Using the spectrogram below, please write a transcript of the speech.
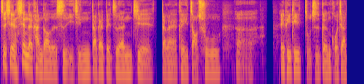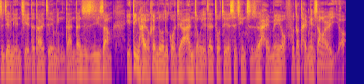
这些现在看到的是已经大概被治安界大概可以找出呃 APT 组织跟国家之间连接的大概这些名单，但是实际上一定还有更多的国家暗中也在做这些事情，只是还没有浮到台面上而已哦。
